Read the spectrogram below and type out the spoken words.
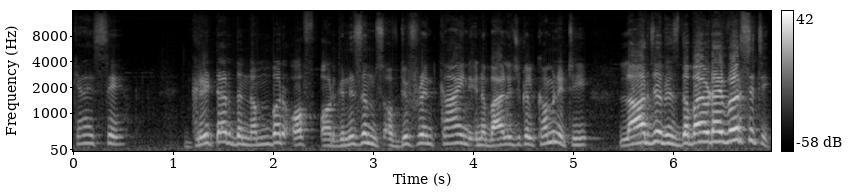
Can I say greater the number of organisms of different kind in a biological community, larger is the biodiversity.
